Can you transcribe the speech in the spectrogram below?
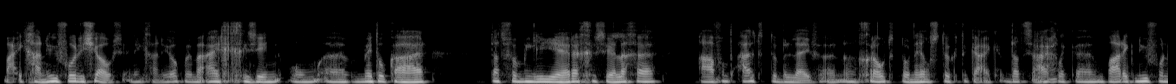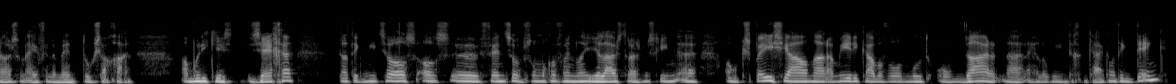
Maar ik ga nu voor de shows. En ik ga nu ook met mijn eigen gezin om met elkaar dat familiaire, gezellige avond uit te beleven. Een, een groot toneelstuk te kijken. Dat is eigenlijk eh, waar ik nu voor naar zo'n evenement toe zou gaan. Al moet ik je zeggen dat ik niet zoals als, eh, fans of sommige van je luisteraars misschien eh, ook speciaal naar Amerika bijvoorbeeld moet om daar naar Halloween te gaan kijken. Want ik denk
